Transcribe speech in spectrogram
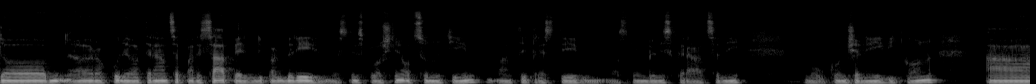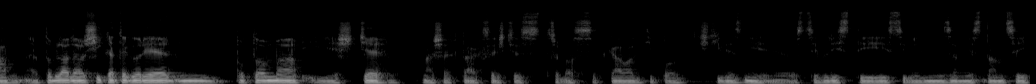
do e, roku 1955, kdy pak byli vlastně společně odsunutí a ty tresty vlastně byly zkráceny nebo ukončený jejich výkon. A to byla další kategorie. Potom ještě na šachtách se ještě třeba setkávali ti političtí vězni s civilisty, s civilními zaměstnanci.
